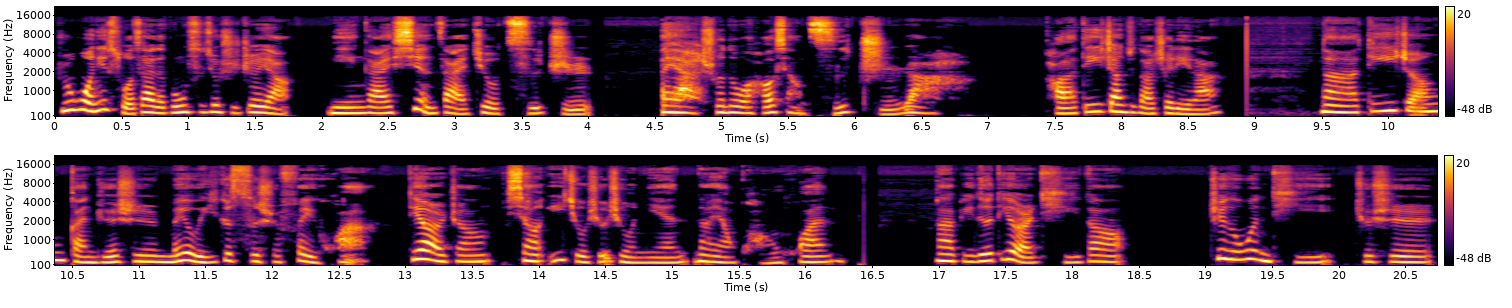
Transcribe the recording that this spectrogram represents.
如果你所在的公司就是这样，你应该现在就辞职。哎呀，说的我好想辞职啊！好了，第一章就到这里啦。那第一章感觉是没有一个字是废话。第二章像一九九九年那样狂欢。那彼得蒂尔提到这个问题，就是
